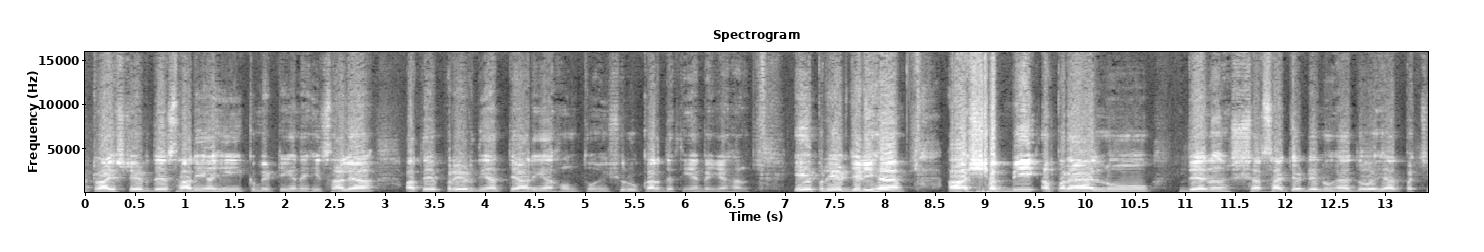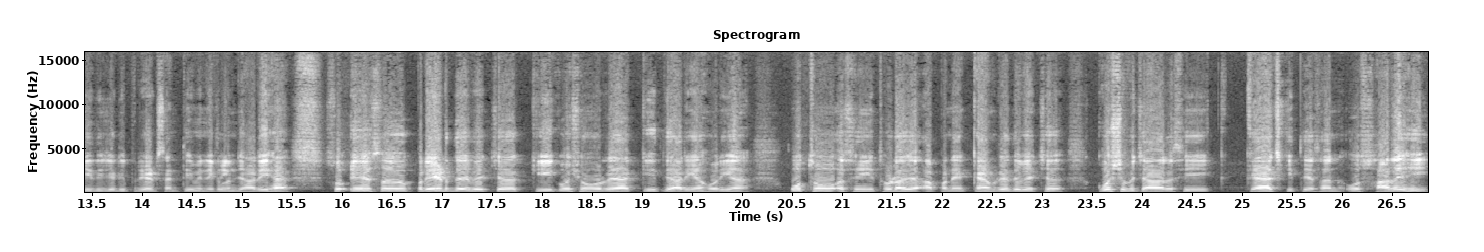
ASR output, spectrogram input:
ਟਰਾਈ ਸਟੇਟ ਦੇ ਸਾਰੀਆਂ ਹੀ ਕਮੇਟੀਆਂ ਨੇ ਹਿੱਸਾ ਲਿਆ ਅਤੇ ਪਰੇਡ ਦੀਆਂ ਤਿਆਰੀਆਂ ਹੁਣ ਤੋਂ ਹੀ ਸ਼ੁਰੂ ਕਰ ਦਿੱਤੀਆਂ ਗਈਆਂ ਹਨ। ਇਹ ਪਰੇਡ ਜਿਹੜੀ ਹੈ ਅ, 26 ਅਪ੍ਰੈਲ ਨੂੰ ਦਿਨ ਸੈਚਰਡੇ ਨੂੰ ਹੈ 2025 ਦੀ ਜਿਹੜੀ ਪਰੇਡ 37ਵੀਂ ਨਿਕਲਣ ਜਾ ਰਹੀ ਹੈ। ਸੋ ਇਸ ਪਰੇਡ ਦੇ ਵਿੱਚ ਕੀ ਕੁਝ ਹੋ ਰਿਹਾ ਕੀ ਤਿਆਰੀਆਂ ਹੋ ਰਹੀਆਂ ਉਥੋਂ ਅਸੀਂ ਥੋੜਾ ਜਿਹਾ ਆਪਣੇ ਕੈਮਰੇ ਦੇ ਵਿੱਚ ਕੁਝ ਵਿਚਾਰ ਅਸੀਂ ਕੈਚ ਕੀਤੇ ਸਨ। ਉਹ ਸਾਰੇ ਹੀ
